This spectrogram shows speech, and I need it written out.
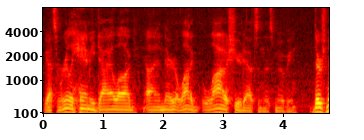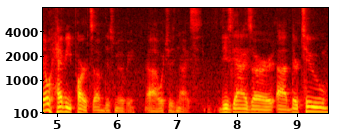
You got some really hammy dialogue, uh, and there are a lot of a lot of shootouts in this movie. There's no heavy parts of this movie, uh, which is nice. These guys are uh, they're two,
